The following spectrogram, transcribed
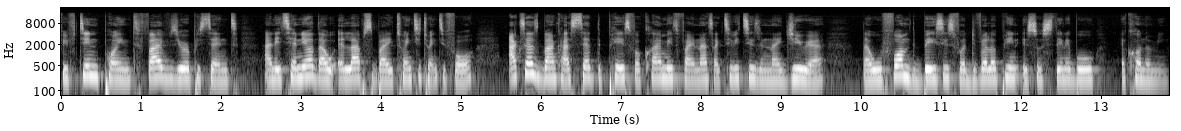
15.50% and a tenure that will elapse by 2024, Access Bank has set the pace for climate finance activities in Nigeria that will form the basis for developing a sustainable economy.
